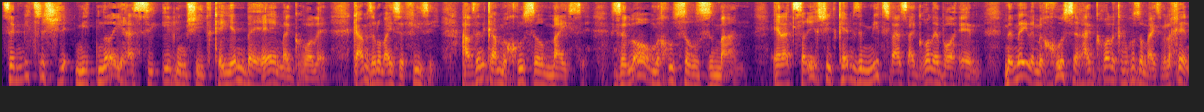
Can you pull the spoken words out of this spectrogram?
זה מצווה שמתנוי השעירים שהתקיים בהם הגרולה. גם זה לא מייסה פיזי, אבל זה נקרא מחוסר מייסה. זה לא מחוסר זמן. אלא צריך שיתקיים איזה מצווה עשה הגרולה בוהם. ממילא מחוסר הגרולה כמחוסר מייס. ולכן,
